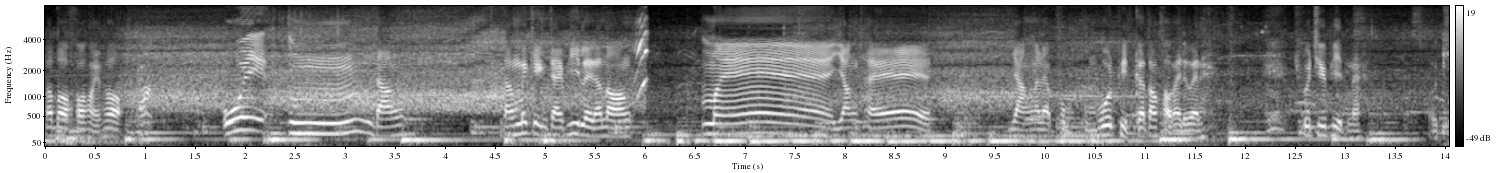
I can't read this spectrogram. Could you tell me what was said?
บ้าบอคอหอยพอกอุ้ย อืม ดัง ดังไม่เกรงใจพี่เลยนะน้อง แม่ยังเทยังอะไรผมผมพูดผิดก็ต้องขอไปด้วยนะ พูดชื่อผิดนะ โอเค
